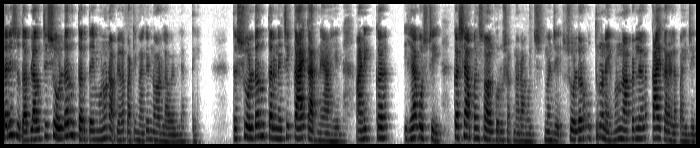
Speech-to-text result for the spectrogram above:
तरी सुद्धा ब्लाऊजचे शोल्डर उतरते म्हणून आपल्याला पाठीमागे नॉड लावावी लागते. तर शोल्डर उतरण्याची काय कारणे आहेत आणि क ह्या गोष्टी कशा आपण सॉल्व्ह करू शकणार आहोत? म्हणजे शोल्डर उतरू नये म्हणून आपल्याला काय करायला पाहिजे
